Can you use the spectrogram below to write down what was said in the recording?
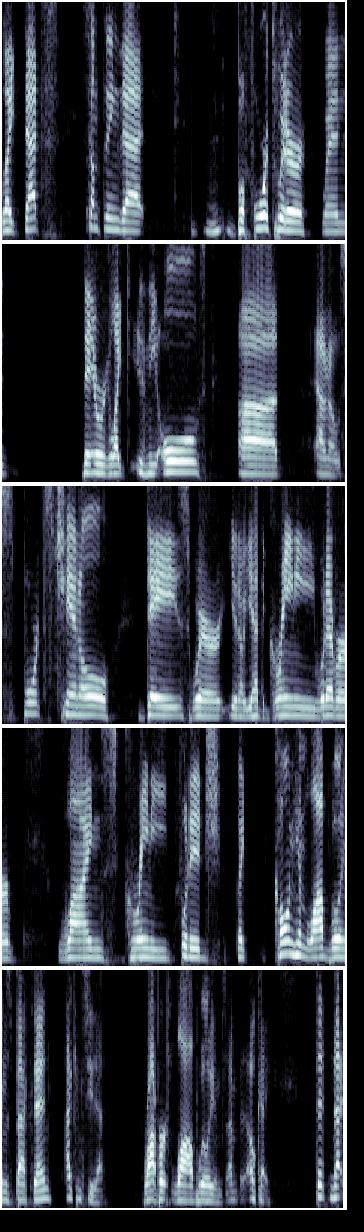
Like that's something that before Twitter, when they were like in the old, uh, I don't know, sports channel days where you know you had the grainy whatever lines, grainy footage. Like calling him Lob Williams back then, I can see that. Robert Lob Williams. I'm okay. That not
